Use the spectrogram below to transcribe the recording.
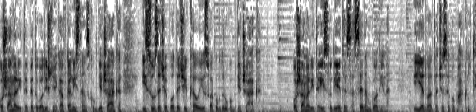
Ošamarite petogodišnjeg afganistanskog dječaka i suze će poteći kao i u svakog drugog dječaka. Ošamarite isto dijete sa sedam godina i jedva da će se pomaknuti.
